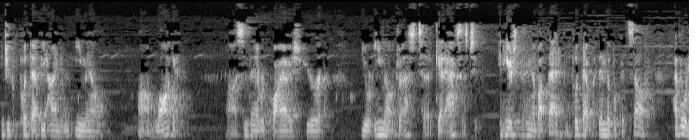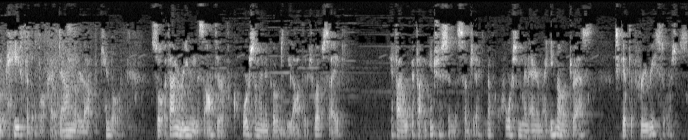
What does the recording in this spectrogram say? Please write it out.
And you could put that behind an email um, login, uh, something that requires your your email address to get access to. And here's the thing about that: if you put that within the book itself, I've already paid for the book. I've downloaded it off of Kindle. So if I'm reading this author, of course I'm going to go to the author's website if I if I'm interested in the subject, and of course I'm going to enter my email address to get the free resources.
